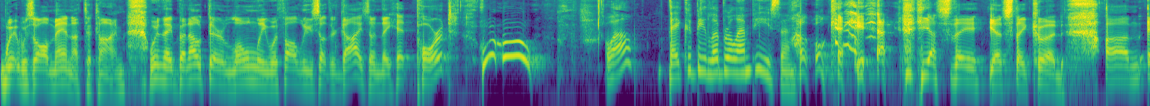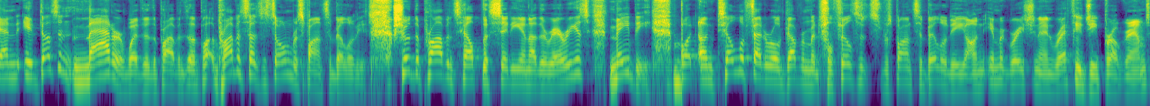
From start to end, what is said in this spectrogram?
it was all men at the time, when they've been out there lonely with all these other guys and they hit port, woohoo! Well, they could be liberal MPs then. Okay. yes, they yes they could. Um, and it doesn't matter whether the province the province has its own responsibilities. Should the province help the city in other areas? Maybe. But until the federal government fulfills its responsibility on immigration and refugee programs,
